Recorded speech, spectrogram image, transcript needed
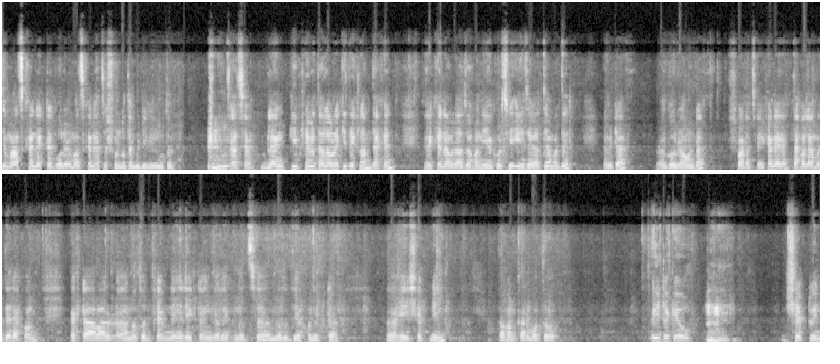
যে মাঝখানে একটা গোলের মাঝখানে হচ্ছে শূন্য থাকবে, ডিগ্রির মতন। আচ্ছা ব্ল্যাঙ্ক কি ফ্রেমে তাহলে আমরা কি দেখলাম? দেখেন, এখানে আমরা যখন ইয়ে করছি, এই জায়গাতে আমাদের ওইটা গোল রাউন্ডটা শর্ট আছে। এখানে তাহলে আমাদের এখন একটা আবার নতুন ফ্রেম নেই রেক্টাঙ্গেল এখন হচ্ছে আমরা যদি এখন একটা এই শেপ নেই, তখনকার মতো এটাকেও শেপ টুইন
